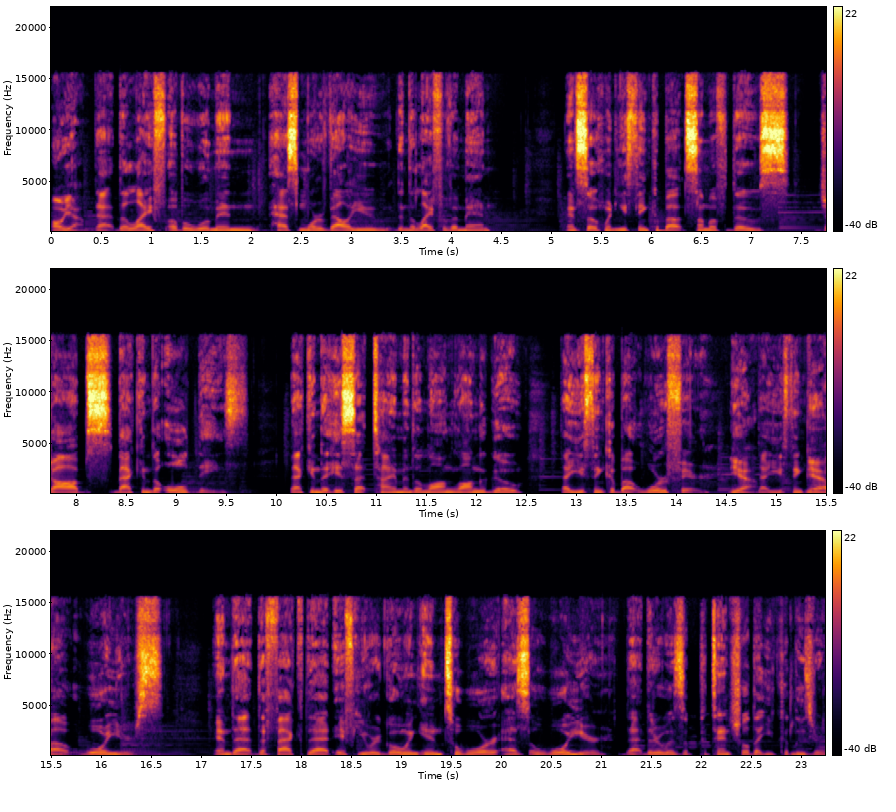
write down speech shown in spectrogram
Oh yeah. That the life of a woman has more value than the life of a man. And so when you think about some of those jobs back in the old days, back in the Hisset time and the long, long ago, that you think about warfare. Yeah. That you think Yeah. about warriors. And that the fact that if you were going into war as a warrior, that there was a potential that you could lose your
